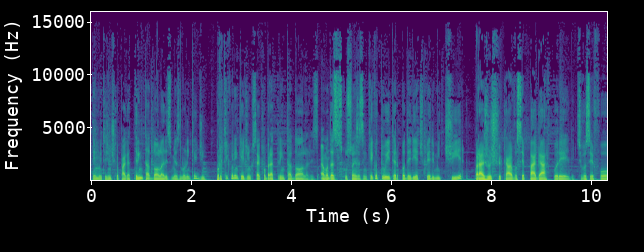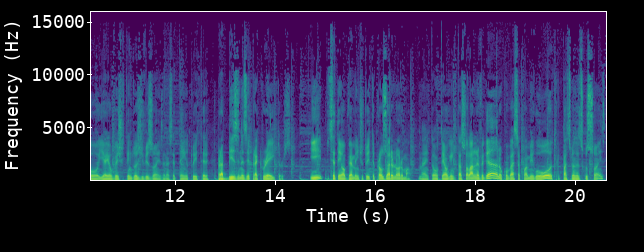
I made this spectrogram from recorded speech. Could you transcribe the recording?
tem muita gente que paga 30 dólares mesmo no LinkedIn. Por que, que o LinkedIn consegue cobrar 30 dólares? É uma das discussões assim, o que, que o Twitter poderia te permitir para justificar você pagar por ele? Se você for, e aí eu vejo que tem duas divisões, né? Você tem o Twitter para business e para creators. E você tem, obviamente, o Twitter para usuário normal, né? Então tem alguém que está só lá navegando, conversa com um amigo ou outro, participando das discussões.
